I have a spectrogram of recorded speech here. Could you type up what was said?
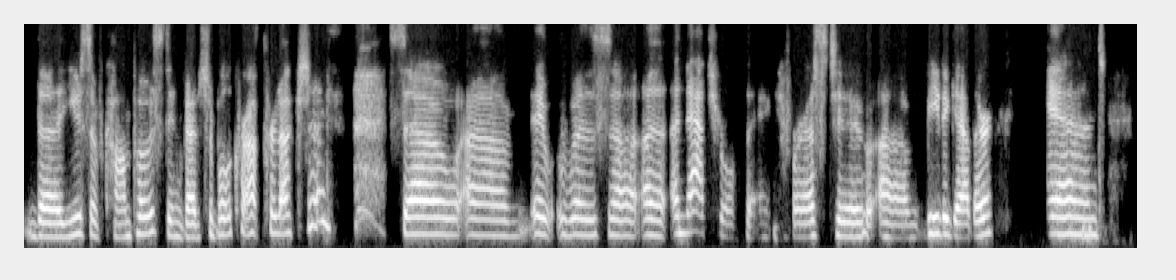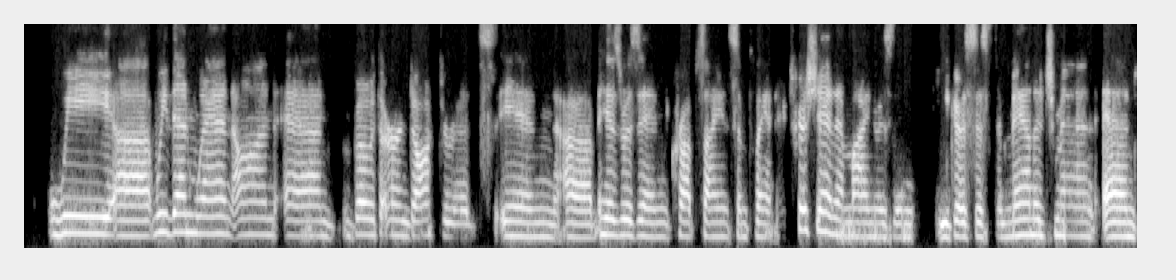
the use of compost in vegetable crop production. So um, it was a, a, natural thing for us to um, be together. And we uh, we then went on and both earned doctorates in um, his was in crop science and plant nutrition and mine was in ecosystem management and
